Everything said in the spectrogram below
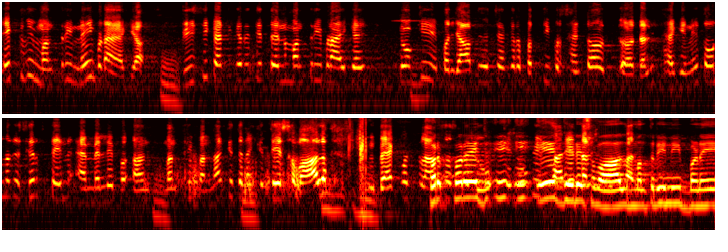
ਇੱਕ ਵੀ ਮੰਤਰੀ ਨਹੀਂ ਬਣਾਇਆ ਗਿਆ। ਬੀਸੀ ਕੈਟਾਗਰੀ ਦੇ ਤਿੰਨ ਮੰਤਰੀ ਬਣਾਏ ਗਏ ਕਿਉਂਕਿ ਪੰਜਾਬ ਦੇ ਵਿੱਚ ਅਗਰ 32% ਦਲਿਤ ਹੈਗੇ ਨੇ ਤਾਂ ਉਹਨਾਂ ਦੇ ਸਿਰਫ ਤਿੰਨ ਐਮਐਲਏ ਮੰਤਰੀ ਬਣਨਾ ਕਿਤੇ ਨਾ ਕਿਤੇ ਸਵਾਲ ਬੈਕਵਰਡ ਪਰ ਕਲਾਸਸ ਪਰ ਇਹ ਇਹ ਜਿਹੜੇ ਸਵਾਲ ਮੰਤਰੀ ਨਹੀਂ ਬਣੇ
